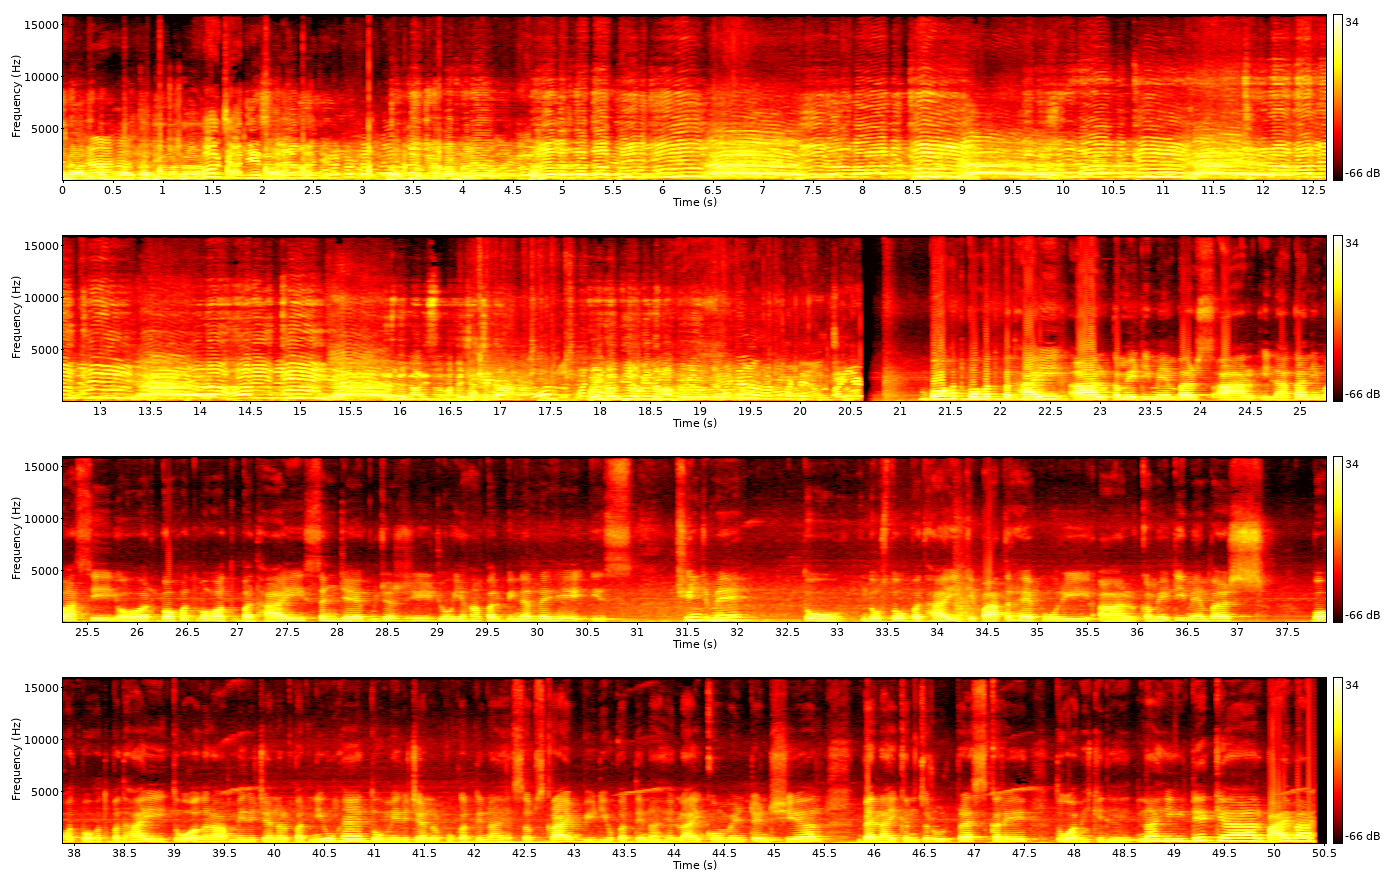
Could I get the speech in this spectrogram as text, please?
دی پیر کی پیر کی کی چھوڑا والی کی چھوڑا ہاری کی اس دن آلی سمجھ چاچے کا کوئی گلتی ہوگی تو معاف کریو بہت بہت بدھائی آل کمیٹی ممبرس، آل علاقہ نواسی اور بہت بہت بدھائی سنجے گجر جی جو یہاں پر بنر رہے اس چھنج میں۔ تو دوستو، بدھائی کے پاتر ہے پوری آل کمیٹی ممبرس، بہت بہت بدھائی۔ تو اگر آپ میرے چینل پر نیو ہیں تو میرے چینل کو کر دینا ہے سبسکرائب، ویڈیو کر دینا ہے like comment and share. Bell icon ضرور پریس کریں۔ تو ابھی کے لیے اتنا ہی۔ Take care. Bye bye.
